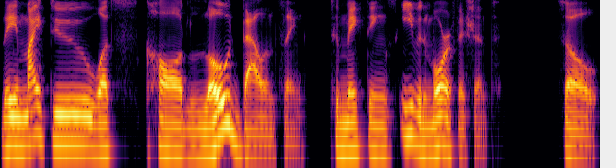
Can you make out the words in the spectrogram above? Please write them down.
they might do what's called load balancing to make things even more efficient. So,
